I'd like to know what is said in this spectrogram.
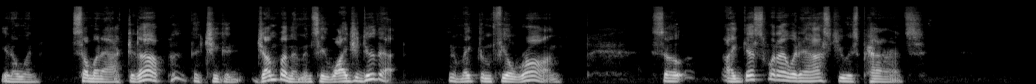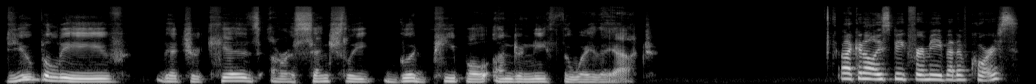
you know, when someone acted up, that she could jump on them and say, Why'd you do that? You know, make them feel wrong. So I guess what I would ask you as parents do you believe that your kids are essentially good people underneath the way they act? I can only speak for me, but of course.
